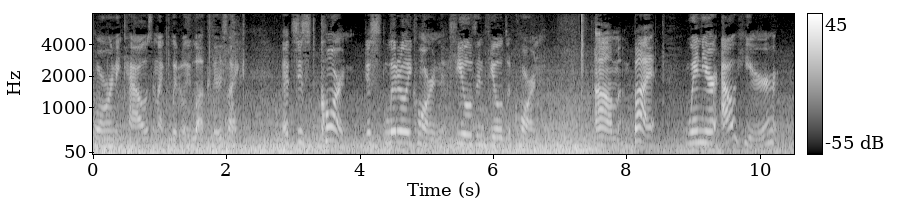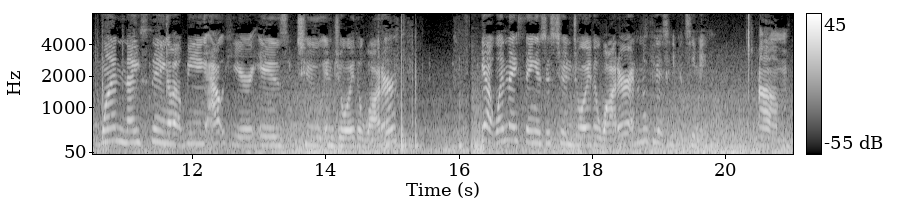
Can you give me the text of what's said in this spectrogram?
corn and cows and like literally look, there's like, it's just corn, just literally corn, fields and fields of corn. Um, but when you're out here, one nice thing about being out here is to enjoy the water. Yeah, one nice thing is just to enjoy the water. I don't know if you guys can even see me. Um,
